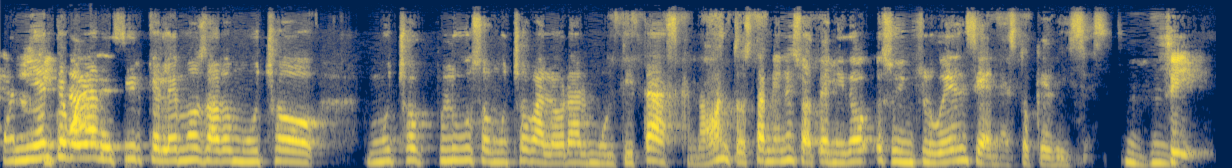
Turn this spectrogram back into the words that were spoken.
también te voy a decir que le hemos dado mucho, mucho plus o mucho valor al multitask, ¿no? Entonces también eso ha tenido su influencia en esto que dices. Sí,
